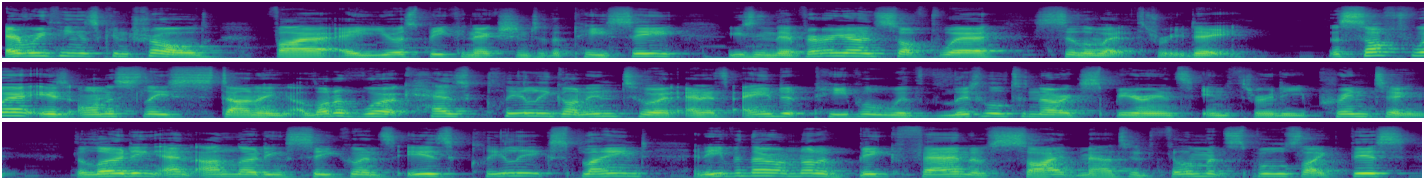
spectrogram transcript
everything is controlled via a USB connection to the PC using their very own software, Silhouette 3D. The software is honestly stunning. A lot of work has clearly gone into it and it's aimed at people with little to no experience in 3D printing. The loading and unloading sequence is clearly explained, and even though I'm not a big fan of side-mounted filament spools like this,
